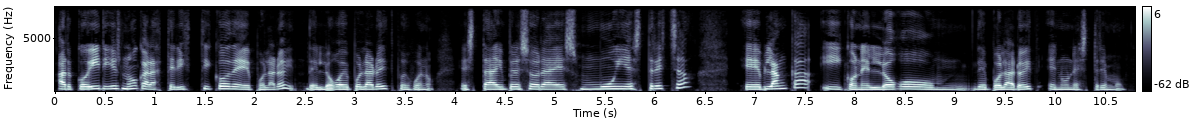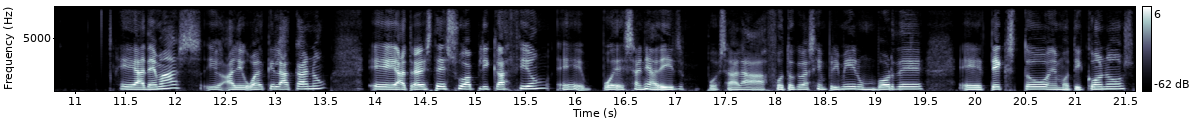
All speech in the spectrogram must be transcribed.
arcoiris, ¿no? Característico de Polaroid, del logo de Polaroid. Pues bueno, esta impresora es muy estrecha, eh, blanca y con el logo mm, de Polaroid en un extremo. Eh, además, al igual que la Canon, a través de su aplicación puedes añadir pues, a la foto que vas a imprimir un borde, texto, emoticonos,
